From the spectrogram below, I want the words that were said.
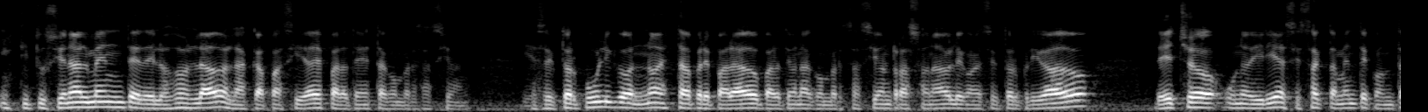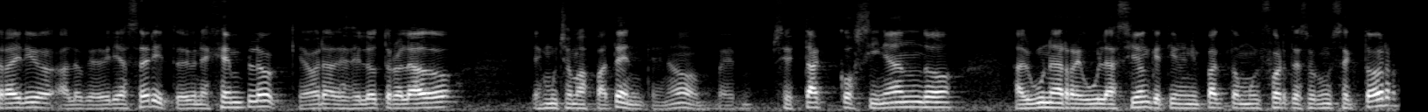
institucionalmente de los dos lados las capacidades para tener esta conversación. El sector público no está preparado para tener una conversación razonable con el sector privado. De hecho, uno diría es exactamente contrario a lo que debería ser y te doy un ejemplo que ahora desde el otro lado es mucho más patente. ¿no? Eh, se está cocinando alguna regulación que tiene un impacto muy fuerte sobre un sector.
